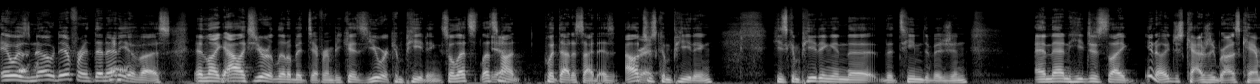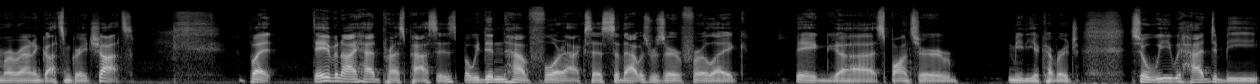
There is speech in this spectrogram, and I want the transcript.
it was no different than any of us. And like Alex, you're a little bit different because you were competing. So let's let's Yeah. not put that aside. As Alex Right. was competing, he's competing in the the team division, and then he just like you know he just casually brought his camera around and got some great shots. But Dave and I had press passes, but we didn't have floor access, so that was reserved for like big uh, sponsor media coverage. So we had to be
